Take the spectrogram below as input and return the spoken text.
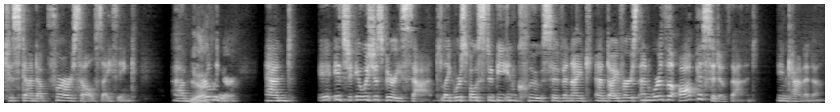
to stand up for ourselves i think um yeah. earlier and it, it's it was just very sad. Like we're supposed to be inclusive and and diverse, and we're the opposite of that in Canada.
